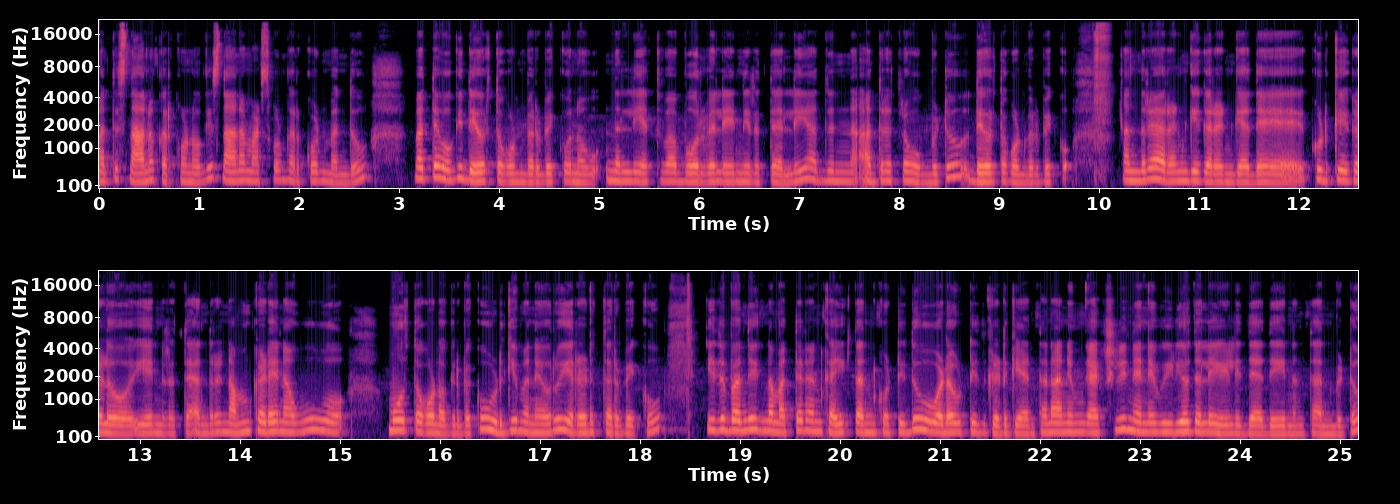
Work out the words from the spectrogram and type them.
ಮತ್ತು ಸ್ನಾನ ಕರ್ಕೊಂಡೋಗಿ ಸ್ನಾನ ಮಾಡಿಸ್ಕೊಂಡು ಕರ್ಕೊಂಡು ಬಂದು ಮತ್ತೆ ಹೋಗಿ ದೇವ್ರು ತೊಗೊಂಡು ಬರಬೇಕು ನಾವು. ನಲ್ಲಿ ಅಥವಾ ಬೋರ್ವೆಲ್ ಏನಿರುತ್ತೆ ಅಲ್ಲಿ ಅದನ್ನು ಅದ್ರ ಹತ್ರ ಹೋಗ್ಬಿಟ್ಟು ದೇವ್ರು ತೊಗೊಂಡು ಬರಬೇಕು. ಅಂದರೆ ಅರಣ್ಗೆ ಗರಣ್ಗೆ ಅದೇ ಕುಡಿಕೆಗಳು ಏನಿರುತ್ತೆ ಅಂದರೆ ನಮ್ಮ ಕಡೆ ನಾವು ಮೂರು ತೊಗೊಂಡೋಗಿರ್ಬೇಕು, ಹುಡುಗಿ ಮನೆಯವರು ಎರಡು ತರಬೇಕು. ಇದು ಬಂದು ಈಗ ನಮ್ಮ ಅತ್ತೆ ನನ್ನ ಕೈಗೆ ತಂದು ಕೊಟ್ಟಿದ್ದು ಒಡ ಹುಟ್ಟಿದ ಗಡಿಗೆ ಅಂತ. ನಾನು ನಿಮ್ಗೆ ಆ್ಯಕ್ಚುಲಿ ನೆನ್ನೆ ವೀಡಿಯೋದಲ್ಲೇ ಹೇಳಿದ್ದೆ ಅದೇನಂತ ಅಂದ್ಬಿಟ್ಟು.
